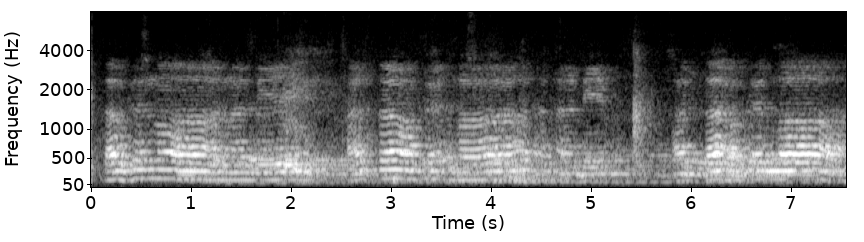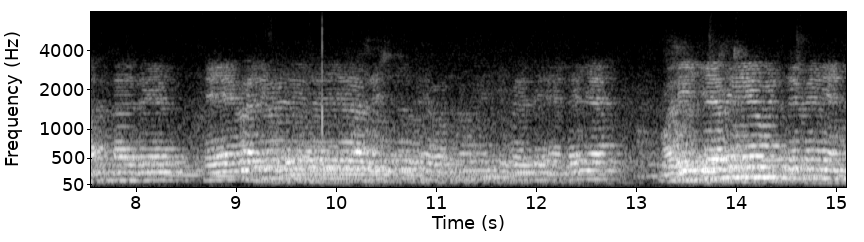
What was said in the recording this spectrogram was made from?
استغفر الله العظيم استغفر الله النبي. استغفر الله العظيم لي ولولي ولجميع المسلمين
